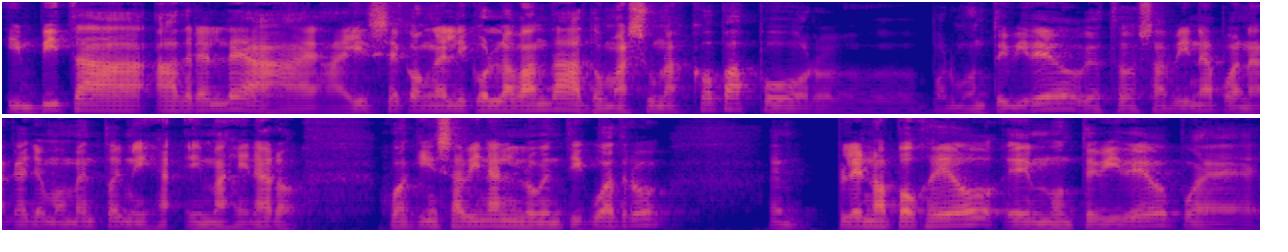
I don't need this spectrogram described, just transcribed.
invita a Drelle a, irse con él y con la banda a tomarse unas copas por, por Montevideo. Esto Sabina, pues en aquellos momentos, imaginaros, Joaquín Sabina en el 94, en pleno apogeo, en Montevideo, pues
